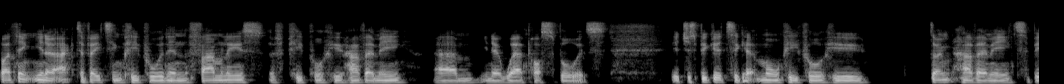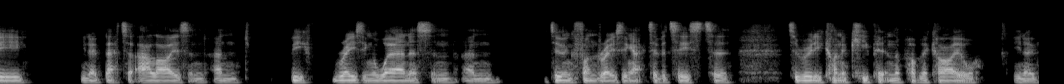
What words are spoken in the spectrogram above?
but I think you know activating people within the families of people who have ME, um, you know, where possible, it's it just be good to get more people who don't have ME to be, you know, better allies and and be raising awareness and and doing fundraising activities to to really kind of keep it in the public eye or you know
